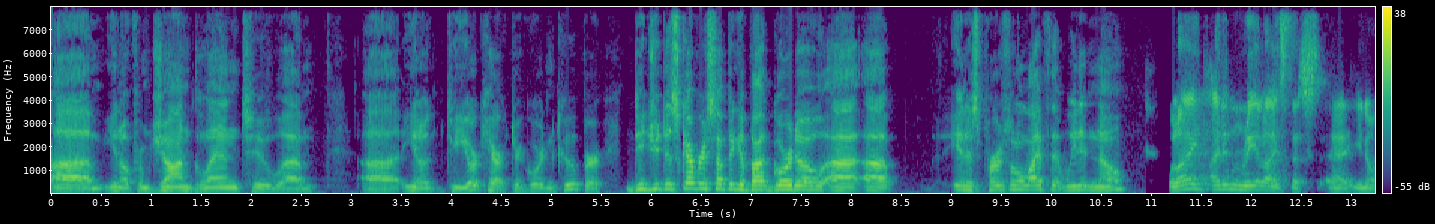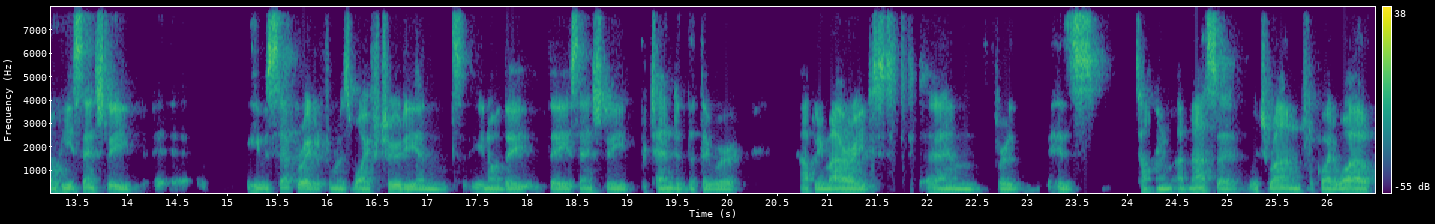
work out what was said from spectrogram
um, you know, from John Glenn to. Um, uh, you know, to your character, Gordon Cooper. Did you discover something about Gordo uh, uh, in his personal life that we didn't know? Well, I, I didn't realize that, uh, you know, he essentially, uh, he was separated from his wife, Trudy, and, you know, they, they essentially pretended that they were happily married um, for his time at NASA, which ran for quite a while.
